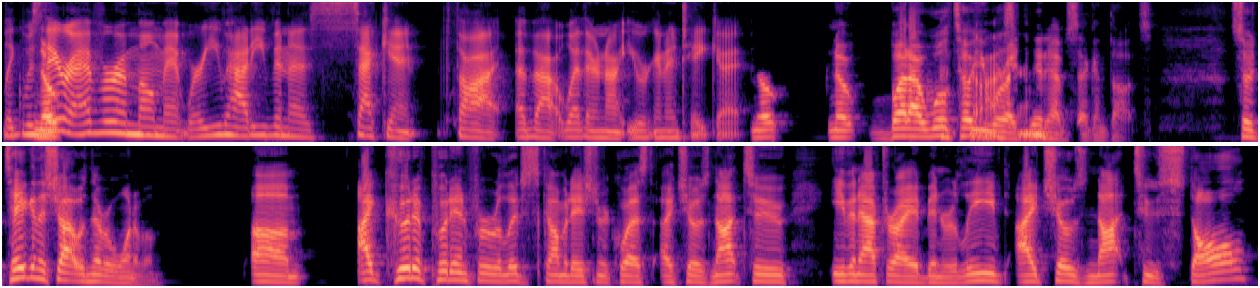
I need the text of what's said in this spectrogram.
Like, was Nope. there ever a moment where you had even a second thought about whether or not you were going to take it? Nope. Nope. But I will That's tell you where I did have second thoughts. So taking the shot was never one of them. Um, I could have put in for a religious accommodation request. I chose not to. Even after I had been relieved, I chose not to stall,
